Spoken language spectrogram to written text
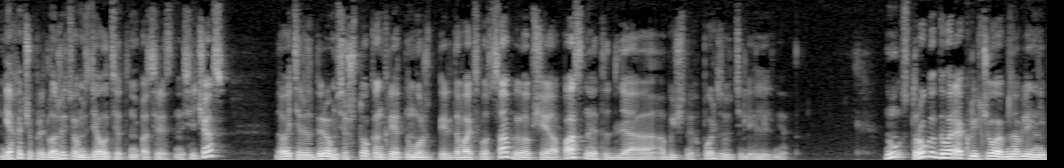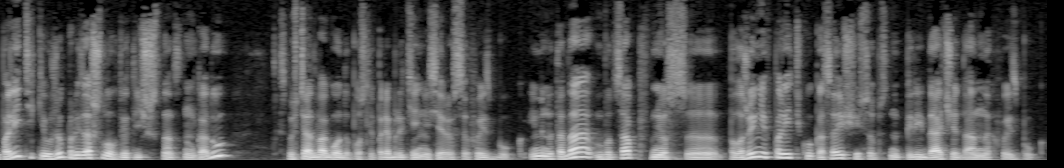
Я хочу предложить вам сделать это непосредственно сейчас. Давайте разберемся, что конкретно может передавать WhatsApp и вообще опасно это для обычных пользователей или нет. Ну, строго говоря, ключевое обновление политики уже произошло в 2016 году, спустя два года после приобретения сервиса Facebook. Именно тогда WhatsApp внес э, положение в политику, касающееся, собственно, передачи данных Facebook.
